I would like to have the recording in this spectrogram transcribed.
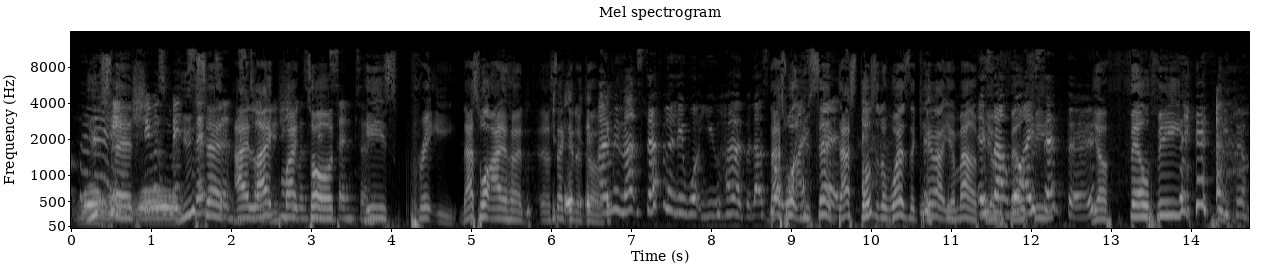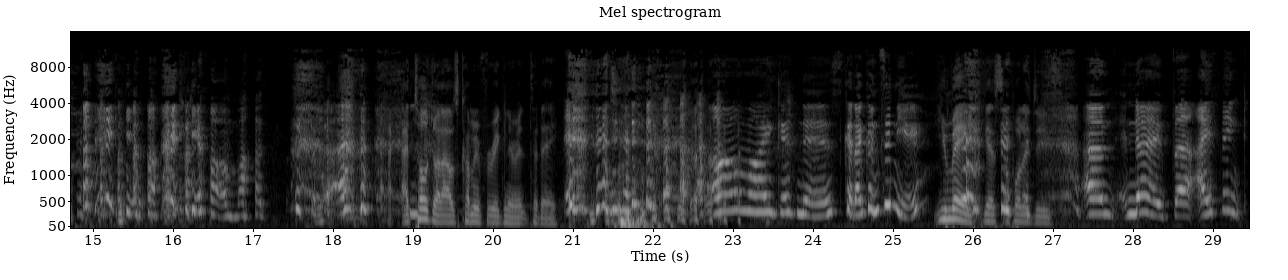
happening? You said She was you mid-sentence, said I Tolu. like She Mike was Todd. mid-sentence. He's pretty. That's what I heard a second ago. I mean, that's definitely what you heard, but that's That's not what I you said. That's those are the words that came out your mouth. Is You're that what I filthy. said though? You're filthy. you're, you're a mug. I told you I was coming for ignorant today. Oh my goodness! Can I continue? You may. Yes, apologies. Um, no, but I think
